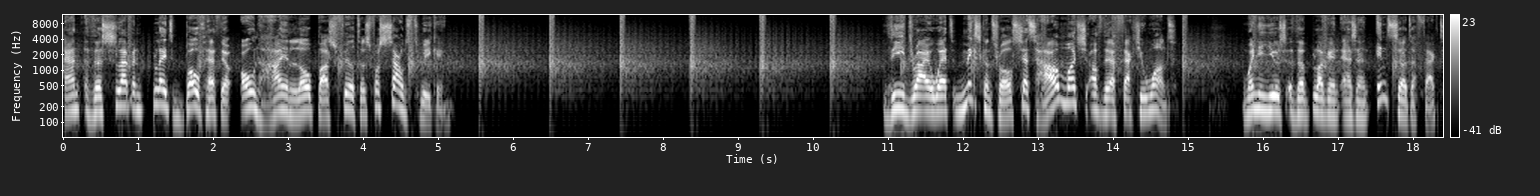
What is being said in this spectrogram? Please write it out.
And the slap and plate both have their own high and low pass filters for sound tweaking. The dry-wet mix control sets how much of the effect you want. When you use the plugin as an insert effect,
